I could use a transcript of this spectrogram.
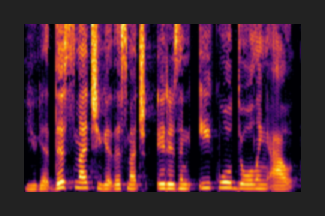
you get this much, you get this much. It is an equal doling out.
